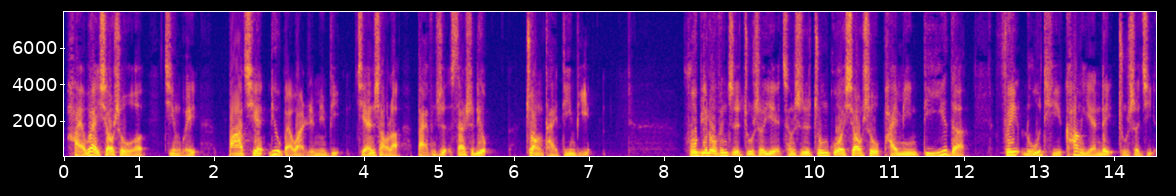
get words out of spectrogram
海外销售额仅为八千六百万人民币，减少了百分之三十六，状态低迷。氟比洛芬酯注射液曾是中国销售排名第一的非颅体抗炎类注射剂。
